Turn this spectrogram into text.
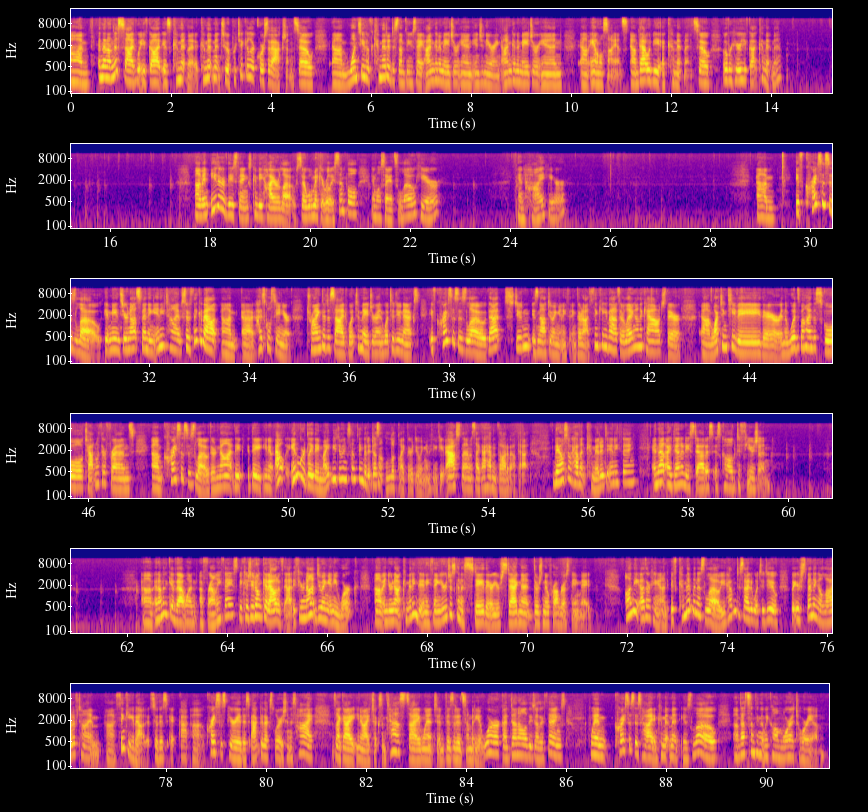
Um, and then on this side, what you've got is commitment, a commitment to a particular course of action. So um, once you have committed to something, you say, I'm going to major in engineering, I'm going to major in um, animal science. Um, that would be a commitment. So over here, you've got commitment. Um, and either of these things can be high or low. So we'll make it really simple, and we'll say it's low here and high here. If crisis is low, it means you're not spending any time. So think about um, a high school senior trying to decide what to major in, what to do next. If crisis is low, that student is not doing anything. They're not thinking about it. They're laying on the couch. They're um, watching TV. They're in the woods behind the school, chatting with their friends. Um, crisis is low. They're not. They, they, you know, out inwardly they might be doing something, but it doesn't look like they're doing anything. If you ask them, it's like I haven't thought about that. They also haven't committed to anything, and that identity status is called diffusion. Um, and I'm going to give that one a frowny face because you don't get out of that. If you're not doing any work um, and you're not committing to anything, you're just going to stay there. You're stagnant. There's no progress being made. On the other hand, if commitment is low, you haven't decided what to do, but you're spending a lot of time uh, thinking about it. So this uh, uh, crisis period, this active exploration is high. It's like I, you know, I took some tests, I went and visited somebody at work, I've done all of these other things. When crisis is high and commitment is low, um, that's something that we call moratorium.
